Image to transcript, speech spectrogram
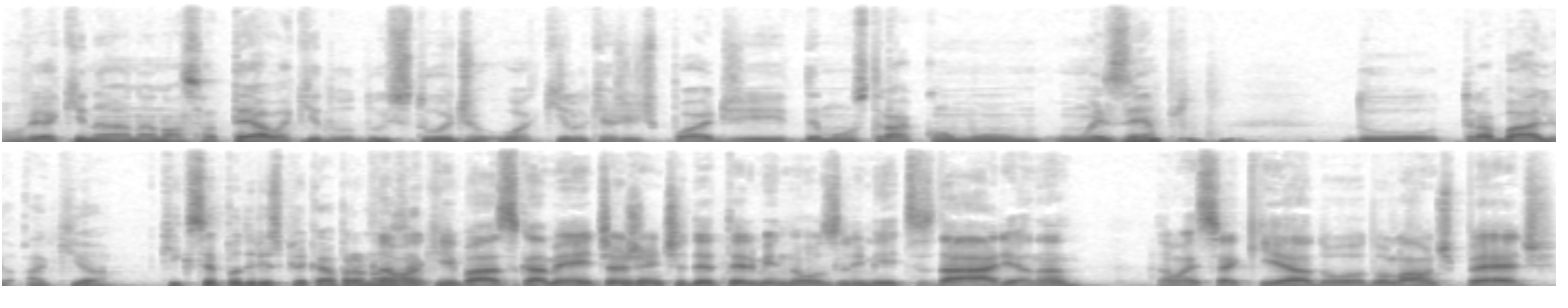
Vamos ver aqui na, na nossa tela aqui do, do estúdio aquilo que a gente pode demonstrar como um, um exemplo do trabalho. Aqui, ó. O que, que você poderia explicar para nós então, aqui? aqui? basicamente a gente determinou os limites da área, né? Então esse aqui é do, do Launchpad,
